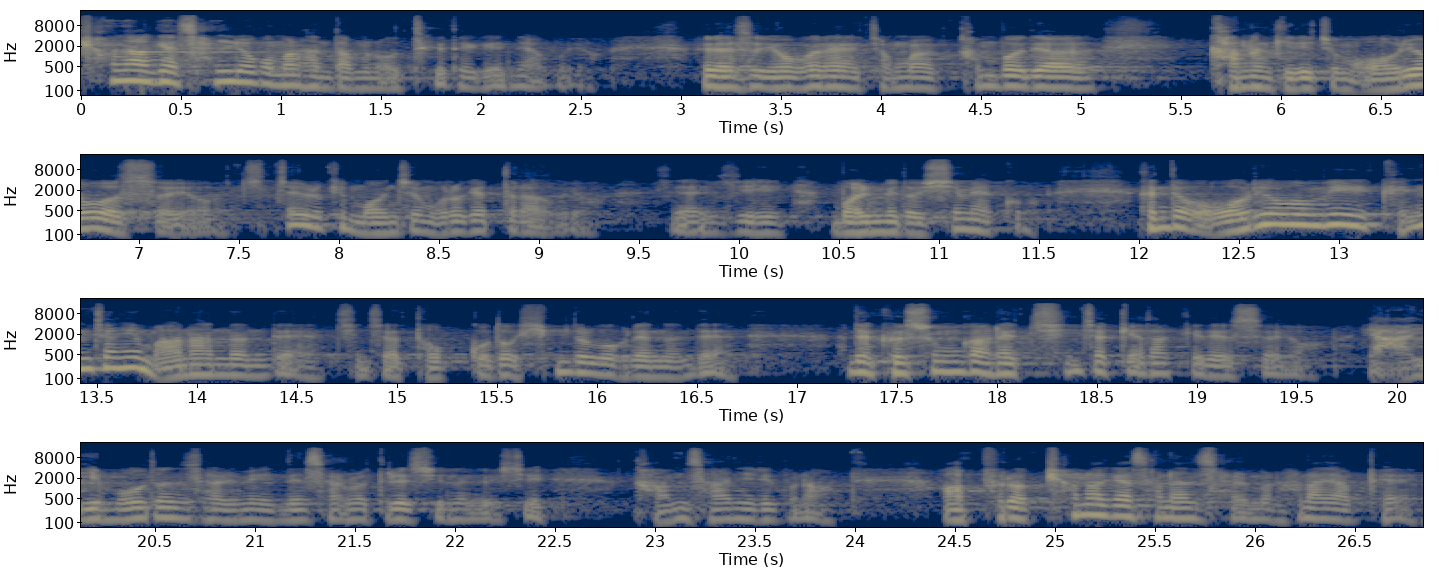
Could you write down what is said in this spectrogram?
편하게 살려고만 한다면 어떻게 되겠냐고요. 그래서 요번에 정말 캄보디아 가는 길이 좀 어려웠어요. 진짜 이렇게 뭔지 모르겠더라고요. 이 멀미도 심했고. 근데 어려움이 굉장히 많았는데, 진짜 덥고도 힘들고 그랬는데, 근데 그 순간에 진짜 깨닫게 됐어요. 야, 이 모든 삶이 내 삶을 들을 수 있는 것이 감사한 일이구나. 앞으로 편하게 사는 삶은 하나님 앞에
